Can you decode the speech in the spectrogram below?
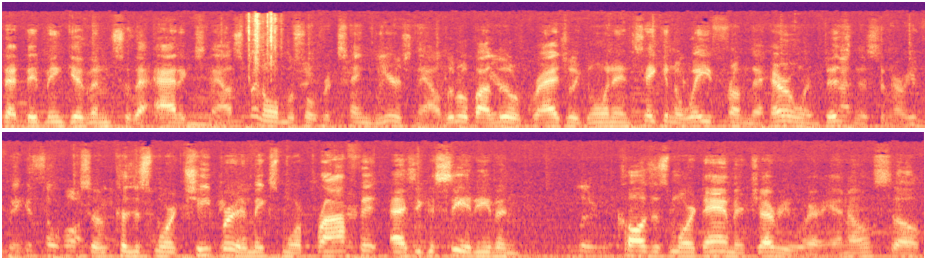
that they've been giving to the addicts hmm. now. It's been almost over 10 years now, little by little, gradually going in, taking away from the heroin business and everything. So, because it's more cheaper, it makes more profit. As you can see, it even causes more damage everywhere, you know? So,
